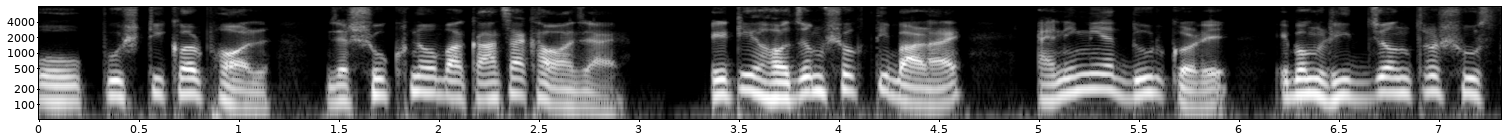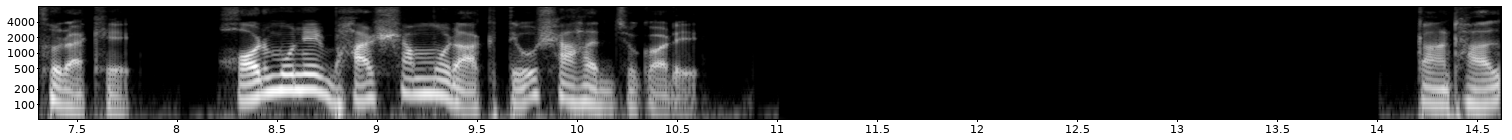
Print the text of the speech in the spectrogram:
ও পুষ্টিকর ফল যা শুকনো বা কাঁচা খাওয়া যায়। এটি হজম শক্তি বাড়ায়, অ্যানিমিয়া দূর করে এবং হৃদযন্ত্র সুস্থ রাখে। হরমোনের ভারসাম্য রাখতেও সাহায্য করে। কাঁঠাল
